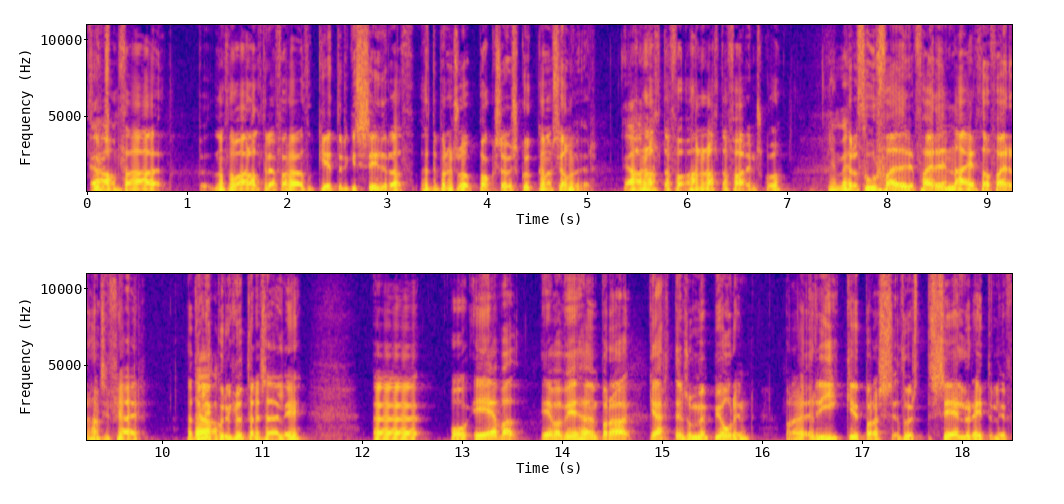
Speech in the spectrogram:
veist, það náttúrulega var aldrei að fara, þú getur ekki sigrað. Þetta er bara eins og að boksa við skuggan af sjálfum þér. Hann er alltaf, hann er alltaf farinn sko. Þegar þú færir þið nær þá færir hans í fjær. Þetta Já. liggur í hlutarins eðli. Uh, og ef að, ef að við hefum bara gert eins og með bjórin bara ríkið bara, þú veist, selur eiturlif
